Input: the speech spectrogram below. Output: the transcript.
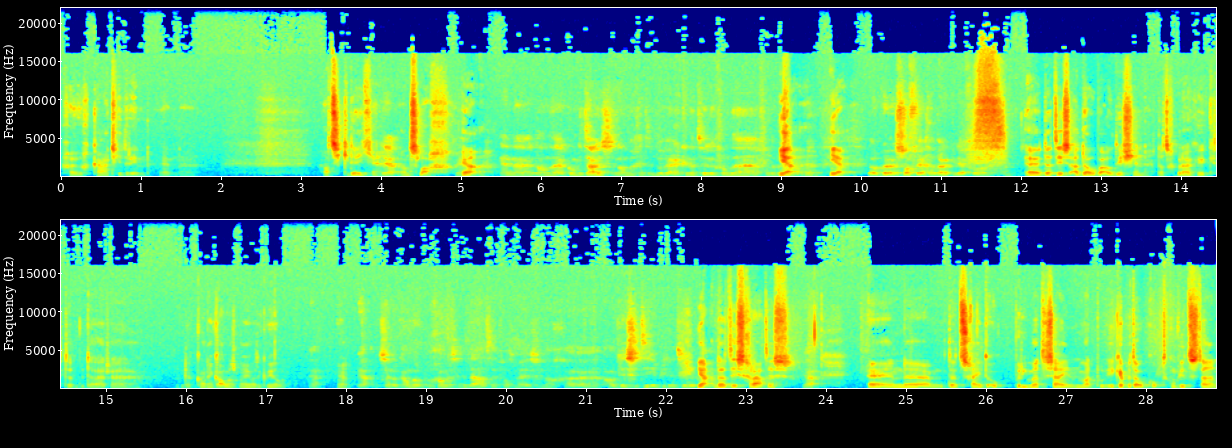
Geheugenkaartje erin. En, hartstikke ideetje ja. aan de slag. Ja. En uh, dan uh, kom je thuis en dan begint het bewerken natuurlijk van de, van de ja. ja. Welke software gebruik je daarvoor? Uh, dat is Adobe Audition, dat gebruik ik. Dat, daar, daar kan ik alles mee wat ik wil. Ja, ja. ja er zijn ook andere programma's inderdaad. En volgens mij is er nog Audacity heb je natuurlijk. Ja, dat is gratis. Ja. En uh, dat schijnt ook prima te zijn. Maar ik heb het ook op de computer staan.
